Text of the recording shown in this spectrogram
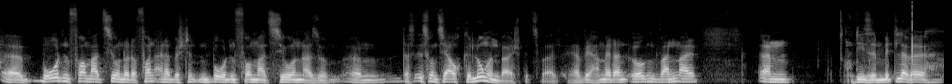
äh, Bodenformation oder von einer bestimmten Bodenformation. Also ähm, das ist uns ja auch gelungen beispielsweise. Ja, wir haben ja dann irgendwann mal ähm, diese mittlere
